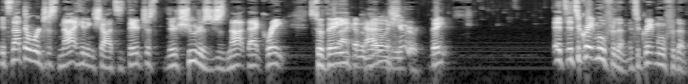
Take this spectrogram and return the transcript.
It's not that we're just not hitting shots. They're just their shooters are just not that great. So they added a shooter. They it's it's a great move for them. It's a great move for them.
